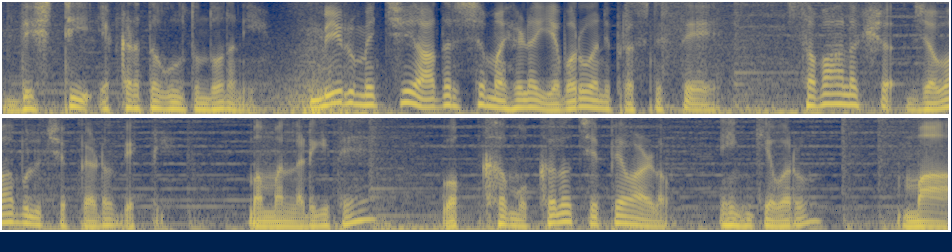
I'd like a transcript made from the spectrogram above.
దిష్టి ఎక్కడ తగులుతుందోనని. మీరు మెచ్చే ఆదర్శ మహిళ ఎవరు అని ప్రశ్నిస్తే సవాలక్ష జవాబులు చెప్పాడో వ్యక్తి. మమ్మల్ని అడిగితే ఒక్క ముక్కలో చెప్పేవాళ్ళం. ఇంకెవరు? మా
